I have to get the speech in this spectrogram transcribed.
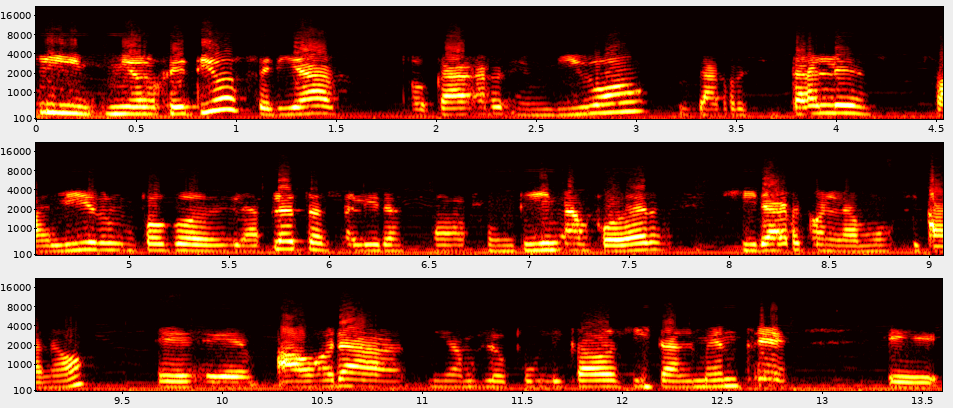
Sí, mi objetivo sería tocar en vivo, dar recitales, salir un poco de La Plata, salir hasta Argentina, poder girar con la música, ¿no? Eh, ahora, digamos, lo publicado digitalmente eh,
